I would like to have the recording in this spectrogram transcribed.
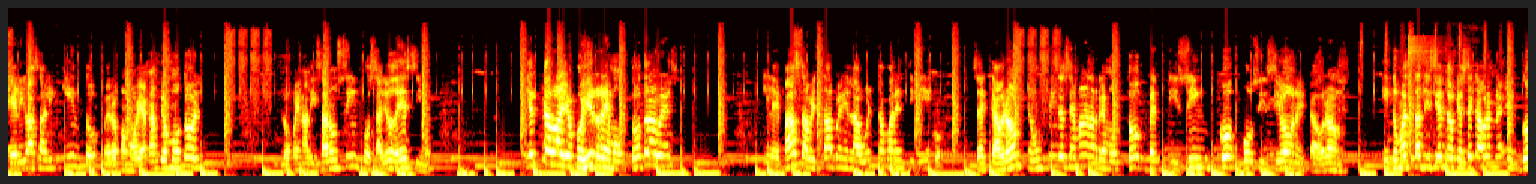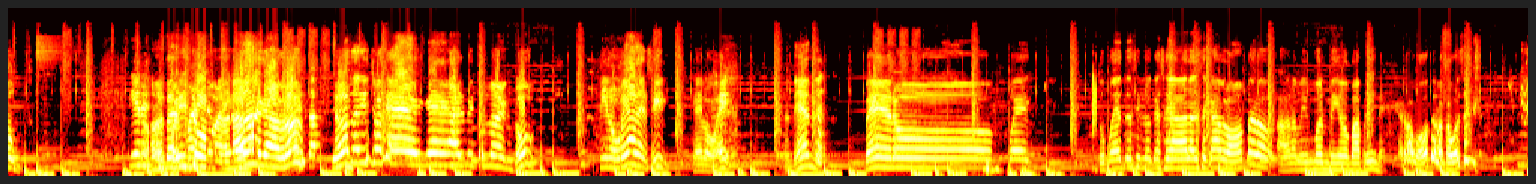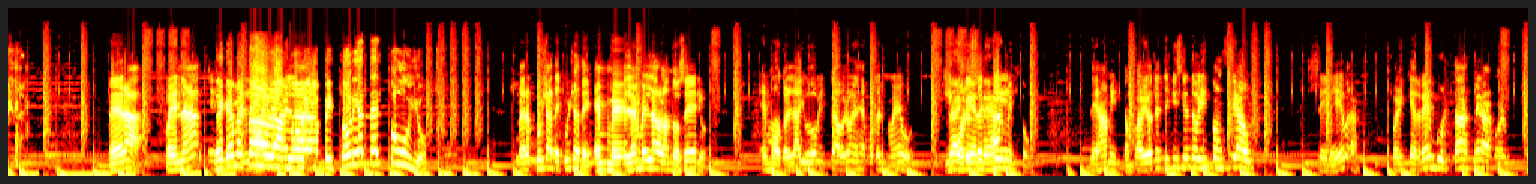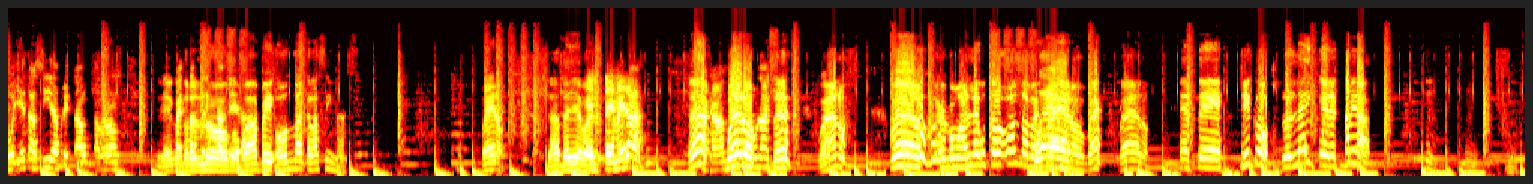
él iba a salir quinto, pero como había cambiado motor, lo penalizaron cinco, salió décimo. Y el caballo cogió y remontó otra vez y le pasa a Verstappen en la vuelta cuarenta y pico. O sea, el cabrón en un fin de semana remontó 25 posiciones, cabrón. Y tú me estás diciendo que ese cabrón es el GOAT. Tiene No te he dicho nada, cabrón. Está- Yo no te he dicho que, que no es GOAT. Ni lo voy a decir que lo es. ¿Entiendes? Pero, pues, tú puedes decir lo que sea ahora de ese cabrón, pero ahora mismo el mío va primero. Vos te lo acabo de decir. Mira, pues nada. ¿De qué me estás hablando? De las victorias del tuyo. Pero escúchate, escúchate. En verdad, en verdad, hablando serio. El motor le ayudó bien cabrón, ese motor nuevo. Y ¿De por eso es De que- Hamilton. de Hamilton. Pero yo te estoy diciendo bien confiado. Celebra. Porque Red Bull está, mira, con el folleta así de apretado, cabrón. Pues, que tres loco, papi. Honda Classic más. Bueno, Déjate llevar. este, mira, Eh, bueno, eh, bueno, bueno, porque como a él le gustan los Honda, pues bueno, Bueno. pues, bueno. Este, chicos, los Lakers mira.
